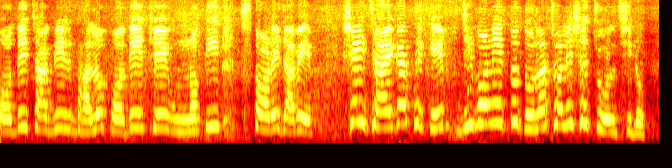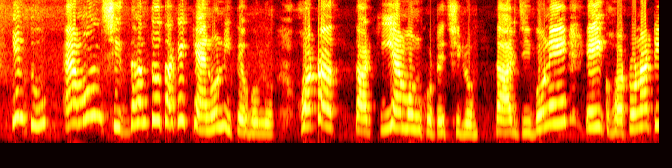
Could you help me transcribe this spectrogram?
পদে, চাকরির ভালো পদে সে উন্নতি স্তরে যাবে, সেই জায়গা থেকে জীবনে তো দোলাচলে সে চলছিল। কিন্তু এমন সিদ্ধান্ত তাকে কেন নিতে হলো? হঠাৎ তার কি এমন ঘটেছিল? তার জীবনে এই ঘটনাটি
